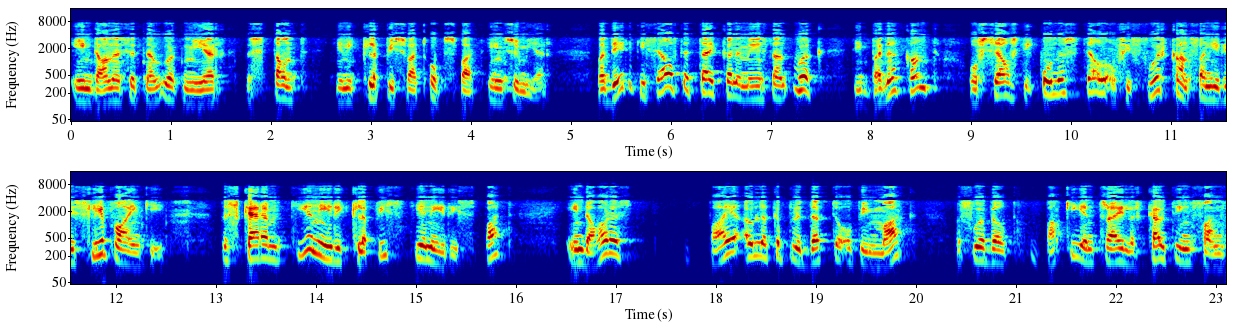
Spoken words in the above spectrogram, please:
en dan is dit nou ook meer bestand teen die klippies wat opspat en so meer. Maar dit op dieselfde tyd kan 'n mens dan ook die binnekant of selfs die onderstel of die voorkant van hierdie sleepwaandjie beskerm teen hierdie klippies, teen hierdie spat en daar is baie oulike produkte op die mark, byvoorbeeld bakkie en trailer coating van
